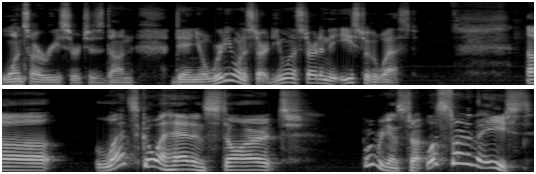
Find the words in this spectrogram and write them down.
once our research is done. Daniel, where do you want to start? Do you want to start in the East or the West? Uh, let's go ahead and start. Where are we going to start? Let's start in the East.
